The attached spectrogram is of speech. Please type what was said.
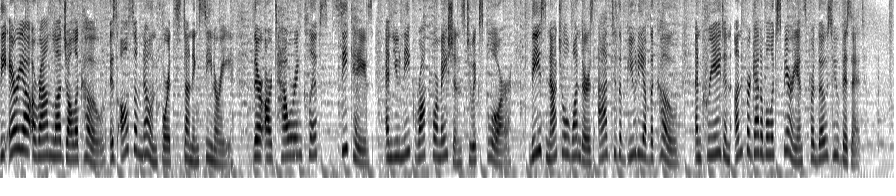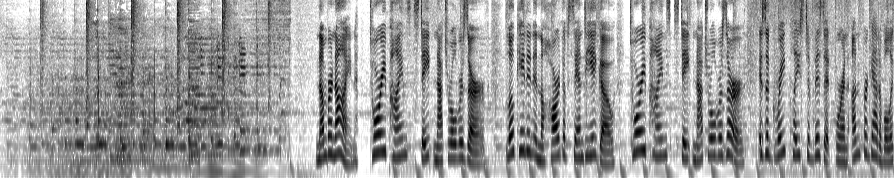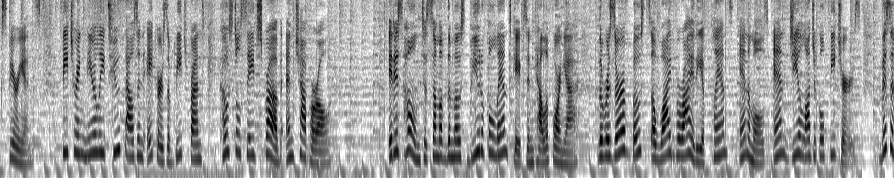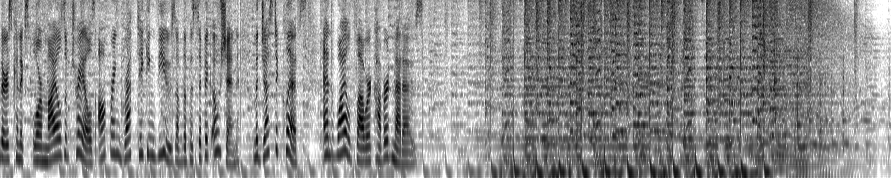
The area around La Jolla Cove is also known for its stunning scenery. There are towering cliffs, sea caves, and unique rock formations to explore. These natural wonders add to the beauty of the cove and create an unforgettable experience for those who visit. Number 9. Torrey Pines State Natural Reserve. Located in the heart of San Diego, Torrey Pines State Natural Reserve is a great place to visit for an unforgettable experience featuring nearly 2,000 acres of beachfront, coastal sage scrub, and chaparral. It is home to some of the most beautiful landscapes in California. The reserve boasts a wide variety of plants, animals, and geological features. Visitors can explore miles of trails offering breathtaking views of the Pacific Ocean, majestic cliffs, and wildflower-covered meadows.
